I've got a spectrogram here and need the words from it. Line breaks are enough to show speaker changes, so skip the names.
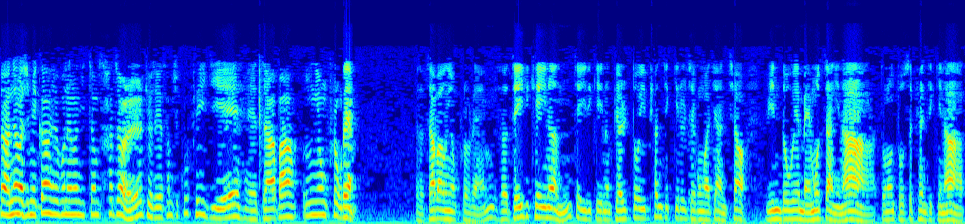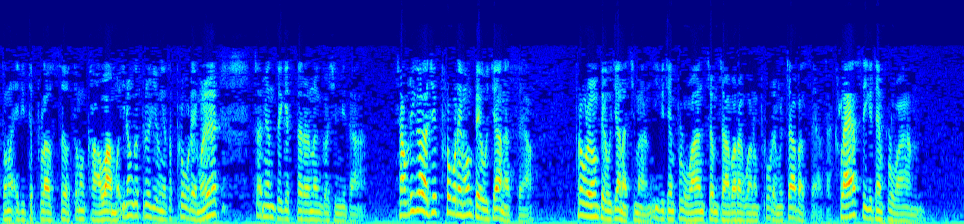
자, 안녕하십니까. 이번에는 2.4절 교재 39페이지의 자바 응용 프로그램. 그래서 자바 응용 프로그램. 그래서 JDK는, JDK는 별도의 편집기를 제공하지 않죠. 윈도우의 메모장이나 또는 도스 편집기나 또는 에디트 플러스 또는 가와 뭐 이런 것들을 이용해서 프로그램을 짜면 되겠다라는 것입니다. 자, 우리가 아직 프로그램은 배우지 않았어요. 프로그램은 배우지 않았지만 example1.java라고 하는 프로그램을 짜봤어요. 자, class example1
